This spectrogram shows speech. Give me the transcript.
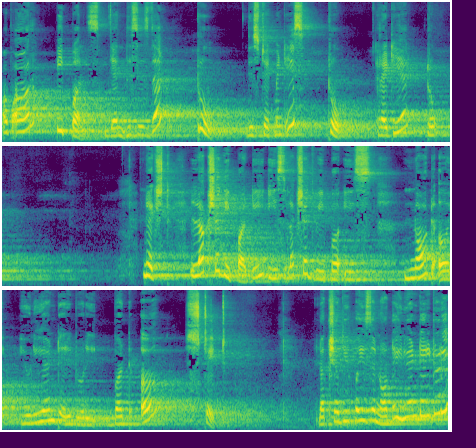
of all peoples. Then this is the true. This statement is true. Right here, true. Next, Lakshadweep is Lakshadweep is not a union territory but a state. Lakshadweep is not a union territory?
